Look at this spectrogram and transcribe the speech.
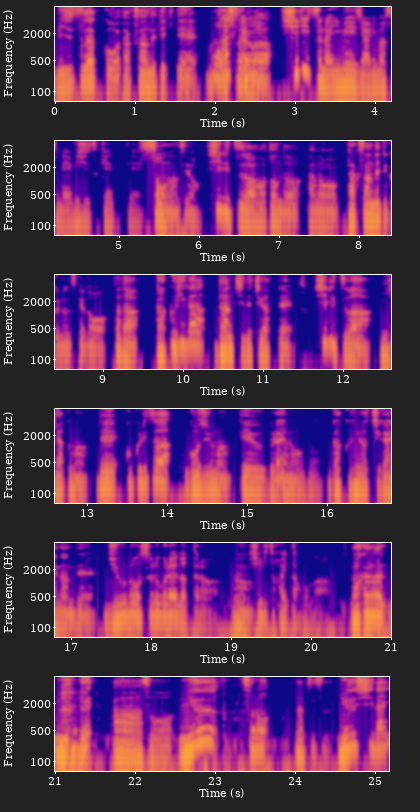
美術学校はたくさん出てきて、もうそれは、、私立なイメージありますね、美術系って。そうなんですよ。私立はほとんど、あのたくさん出てくるんですけど、ただ、学費が団地で違って、私立は200万。で、国立は50万っていうぐらいの。学費の違いなんで、重労するぐらいだったら、うん。私立入った方が。わからん、にえ、あー、そう、入、その、なんつうんです？入試代？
